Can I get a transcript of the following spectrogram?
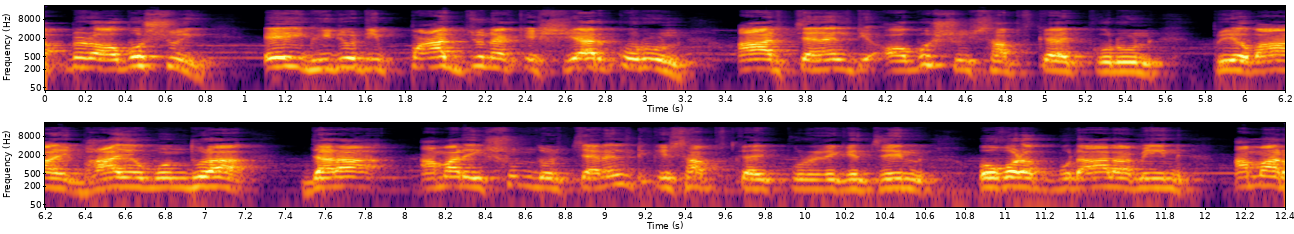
আপনারা অবশ্যই এই ভিডিওটি পাঁচজনাকে শেয়ার করুন আর চ্যানেলটি অবশ্যই সাবস্ক্রাইব করুন। প্রিয় ভাই ভাই ও বন্ধুরা, যারা আমার এই সুন্দর চ্যানেলটিকে সাবস্ক্রাইব করে রেখেছেন ওগরব্বুল আলামিন, আমার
